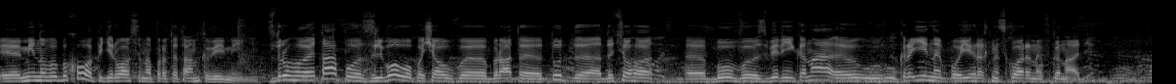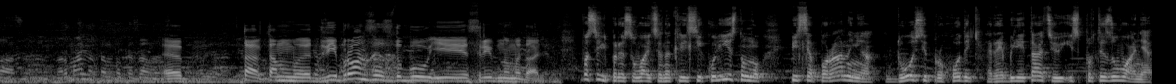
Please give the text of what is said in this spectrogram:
Е, Міновибухово підірвався на протитанковій міні. З другого етапу з Львову почав е, брати тут. е, До цього був в збірній Кана... України по іграх нескорених в Канаді. Нормально там показали? Е, Так, там е, дві бронзи здобув і срібну медаль. Василь пересувається на кріслі колісному. Після поранення досі проходить реабілітацію із протезування.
